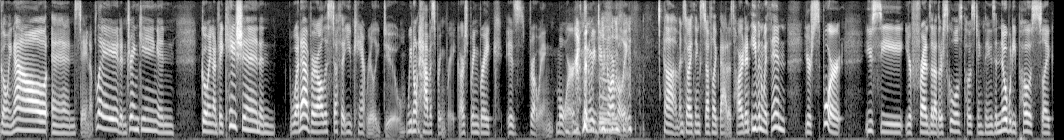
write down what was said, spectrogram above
going out and staying up late and drinking and going on vacation and whatever, all this stuff that you can't really do. We don't have a spring break. Our spring break is throwing more than we do normally. Um, and so I think stuff like that is hard. And even within your sport, you see your friends at other schools posting things, and nobody posts like,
